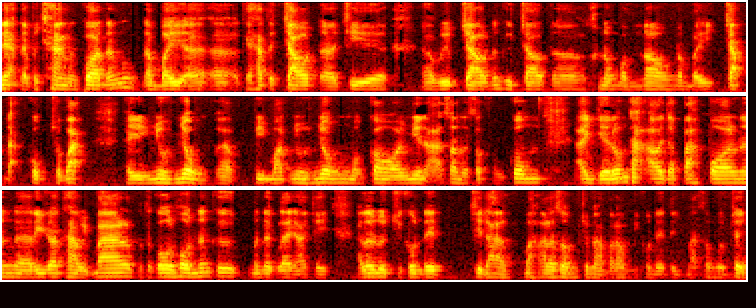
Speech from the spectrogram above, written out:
អ្នកដែលប្រឆាំងនឹងគាត់ហ្នឹងដើម្បីគេហៅថាចោតជារៀបចោតហ្នឹងគឺចោតក្នុងបំណងដើម្បីចាប់ដាក់គុកច្បាក់ហើយញុះញង់ពីបទញុះញង់បង្កឲ្យមានអសន្តិសុខសង្គមហើយនិយាយរួមថាឲ្យតែប៉ះពាល់នឹងរាជរដ្ឋាភិបាលតកូលហ៊ុនហ្នឹងគឺមិននឹកលែងឲ្យទេឥឡូវដូចជាគុណដេតជាដើមបាទឥឡូវសូមចំណាប់អារម្មណ៍ពីគុណដេតតិចបាទសូមជម្រាបជ័យ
